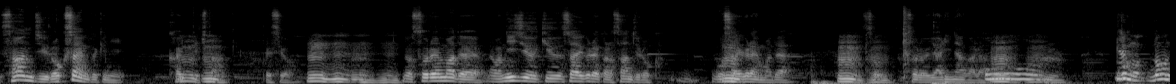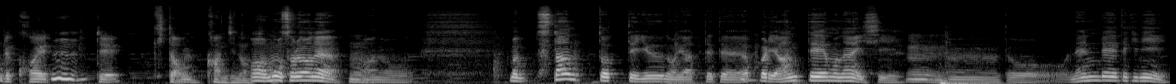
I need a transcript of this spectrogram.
36歳の時に帰ってきたんですよ、うんうんうん。だからそれまでだから29歳ぐらいから365歳ぐらいまで、うんうん。そそれをやりながら、うんうん。でもなんで帰っうんてきた感じなんですか、あもうそれはね、うん。あのまあ、スタントっていうのをやっててやっぱり安定もないし、ううんと年齢的に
